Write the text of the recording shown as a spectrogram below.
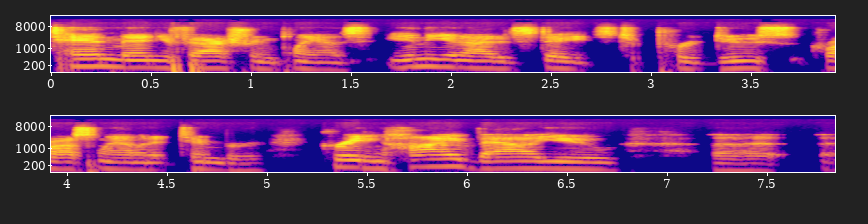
10 manufacturing plants in the United States to produce cross laminate timber, creating high value, uh, uh,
